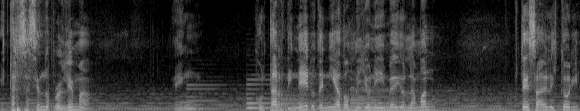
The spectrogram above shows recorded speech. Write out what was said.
Estás haciendo problema en contar dinero. Tenía dos millones y medio en la mano. Usted sabe la historia.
